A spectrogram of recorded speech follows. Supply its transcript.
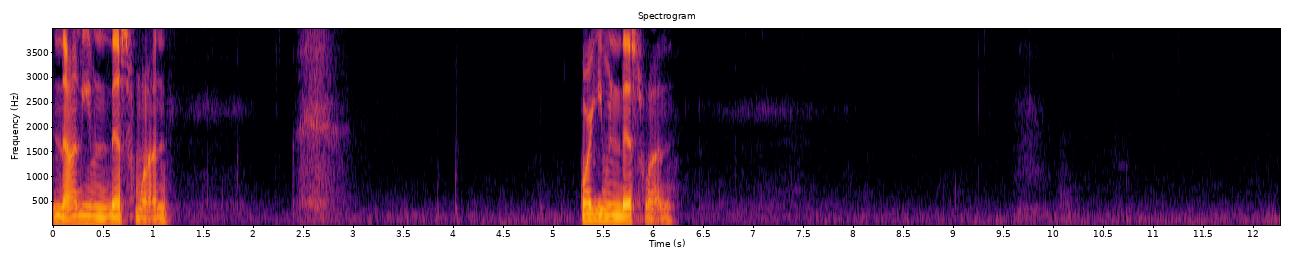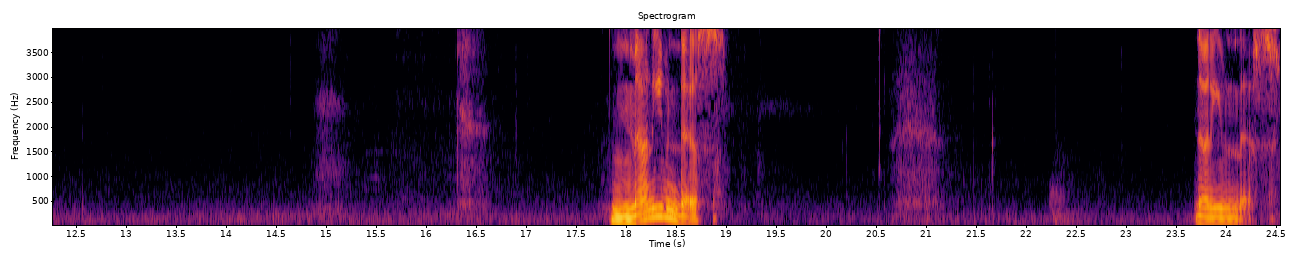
Not even this one. Or even this one. Not even this. Not even this.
